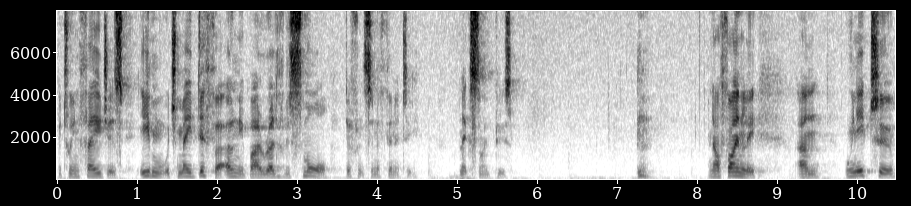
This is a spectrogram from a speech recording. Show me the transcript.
between phages, even which may differ only by a relatively small difference in affinity. Next slide, please. now, finally, um, we need to,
